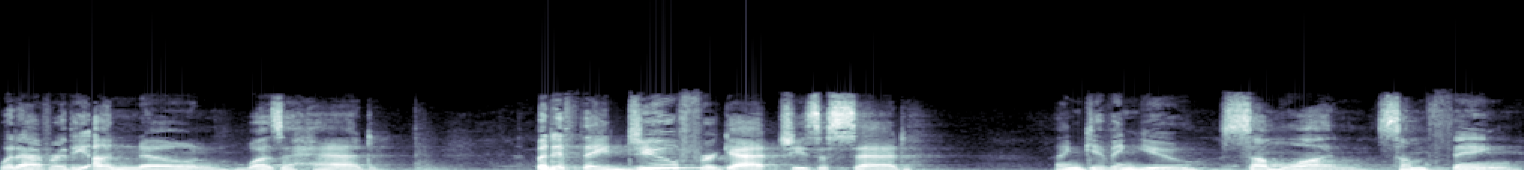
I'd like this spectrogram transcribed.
whatever the unknown was ahead. But if they do forget, Jesus said, I'm giving you someone, something,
